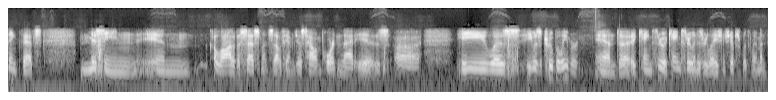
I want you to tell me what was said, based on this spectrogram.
think that's missing in a lot of assessments of him, just how important that is. Uh, he was he was a true believer, and uh, it came through. It came through in his relationships with women.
